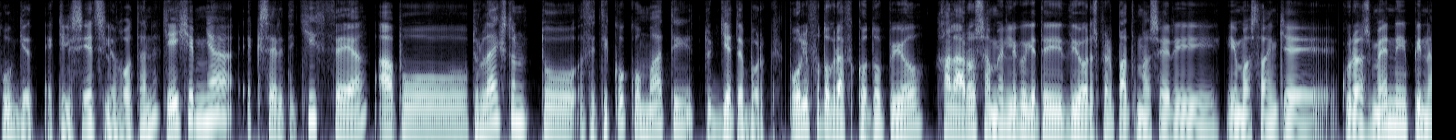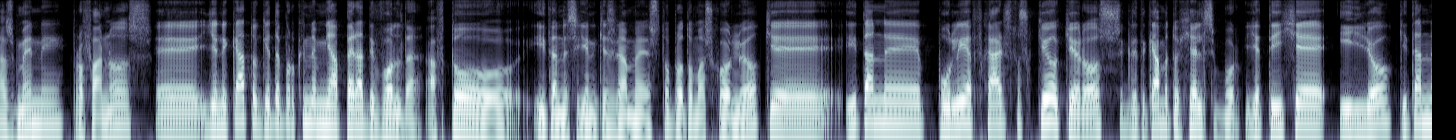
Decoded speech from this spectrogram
Hugget εκκλησία έτσι λεγόταν και είχε μια εξαιρετική θέα από τουλάχιστον το δυτικό κομμάτι του Γκέτεμπορκ. Πολύ φωτογραφικό τοπίο. Χαλαρώσαμε λίγο γιατί δύο ώρες περπάτημα σε ρί ήμασταν και κουρασμένοι, πεινασμένοι, προφανώς. Ε, γενικά το Γκέντεμπορκ είναι μια απέραντη βόλτα. Ωραία. Αυτό ήταν σε γενικές γραμμές το πρώτο μας σχόλιο και ήταν ε, πολύ ευχάριστος και ο καιρός συγκριτικά με το Χέλσιμπορ γιατί είχε ήλιο και ήταν,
